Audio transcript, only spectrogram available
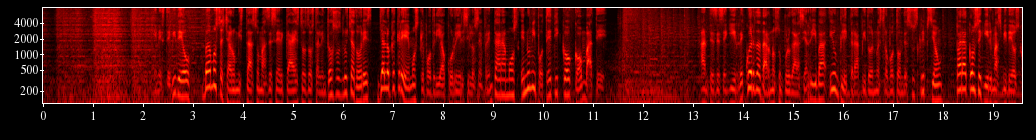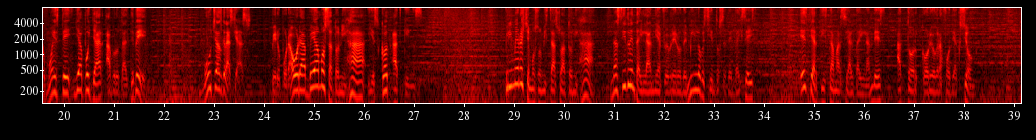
En este video vamos a echar un vistazo más de cerca a estos dos talentosos luchadores y a lo que creemos que podría ocurrir si los enfrentáramos en un hipotético combate. Antes de seguir recuerda darnos un pulgar hacia arriba y un clic rápido en nuestro botón de suscripción para conseguir más videos como este y apoyar a Brutal TV. Muchas gracias. Pero por ahora veamos a Tony Ha y Scott Atkins. Primero echemos un vistazo a Tony Ha, Nacido en Tailandia en febrero de 1976, este artista marcial tailandés, actor, coreógrafo de acción,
